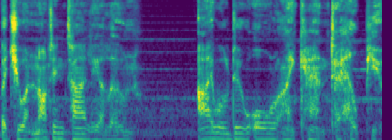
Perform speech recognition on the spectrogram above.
but you are not entirely alone. I will do all I can to help you.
